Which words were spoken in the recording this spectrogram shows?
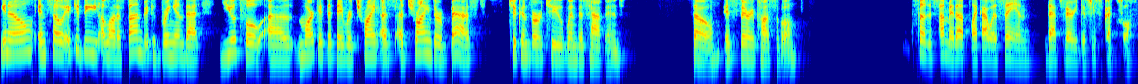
you know and so it could be a lot of fun but it could bring in that youthful uh, market that they were trying uh, uh, trying their best to convert to when this happened. So it's very possible. So to sum it up like i was saying that's very disrespectful.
